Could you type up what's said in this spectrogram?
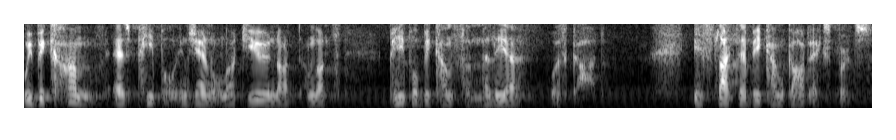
We become, as people in general, not you, not, I'm not, people become familiar with God. It's like they become God experts.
